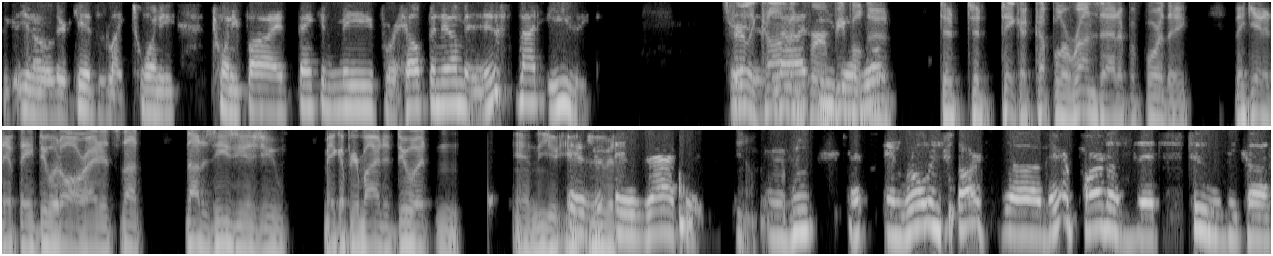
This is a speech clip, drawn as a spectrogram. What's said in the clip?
You know, their kids is like 20, 25, thanking me for helping them. And it's not easy. It's fairly It common for people to, to to take a couple of runs at it before they they get it if they do it all right. It's not not as easy as you make up your mind to do it and and you you, you would, exactly. Yeah. hmm And, and Rolling Start, uh, they're part of this too because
